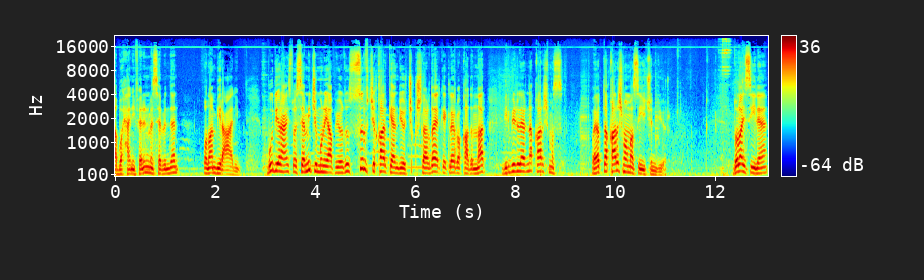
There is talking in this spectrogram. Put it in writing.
Ebu Hanife'nin mezhebinden olan bir alim. Bu diyor Aleyhisselam için bunu yapıyordu? Sırf çıkarken diyor çıkışlarda erkekler ve kadınlar birbirlerine karışmasın. Veyahut da karışmaması için diyor. Dolayısıyla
